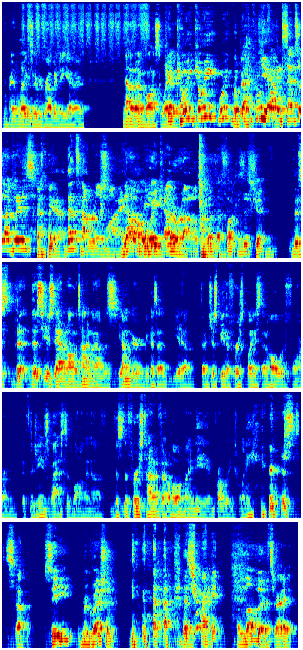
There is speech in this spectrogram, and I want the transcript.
My legs would be rubbing together. Now that I've lost Can, weight, can we can we wait, We're back. can we Yeah. fucking censor that, please? Yeah, that's not really why. now I I'm awake and aroused. What the fuck is this shit? this the, this used to happen all the time when I was younger because I, you know, that'd just be the first place that hole would form if the jeans lasted long enough. This is the first time I've had a hole in my knee in probably 20 years. So See regression. that's right. I love it. That's right.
